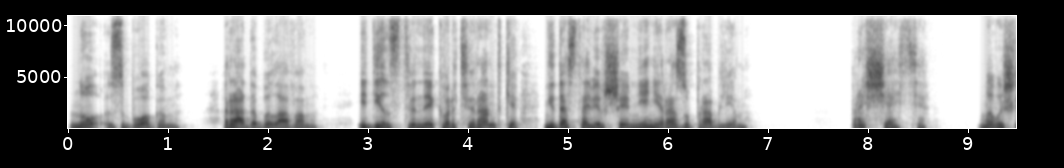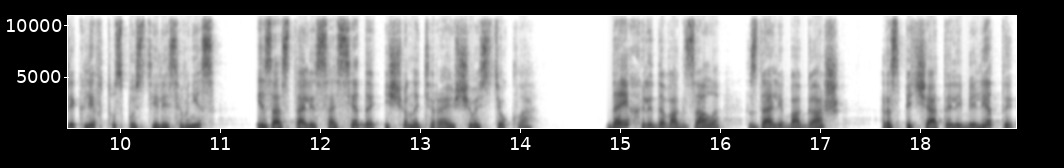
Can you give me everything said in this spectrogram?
«Ну, с Богом! Рада была вам. Единственные квартирантки, не доставившие мне ни разу проблем». «Прощайте». Мы вышли к лифту, спустились вниз и застали соседа, еще натирающего стекла. Доехали до вокзала, сдали багаж, распечатали билеты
